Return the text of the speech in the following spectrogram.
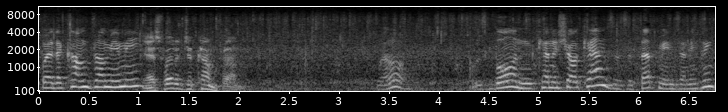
Where they come from, you mean? Yes, where did you come from? Well, I was born in Kennesaw, Kansas, if that means anything.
